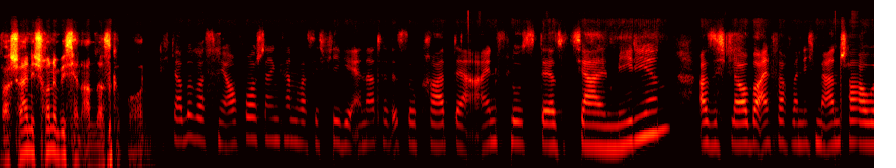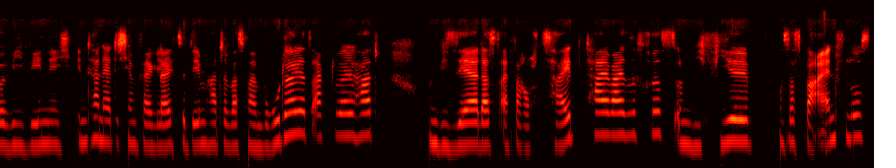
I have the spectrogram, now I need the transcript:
wahrscheinlich schon ein bisschen anders geworden. Ich glaube, was ich mir auch vorstellen kann, was sich viel geändert hat, ist so gerade der Einfluss der sozialen Medien. Also ich glaube einfach, wenn ich mir anschaue, wie wenig Internet ich im Vergleich zu dem hatte, was mein Bruder jetzt aktuell hat und wie sehr das einfach auch Zeit teilweise frisst und wie viel uns das beeinflusst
